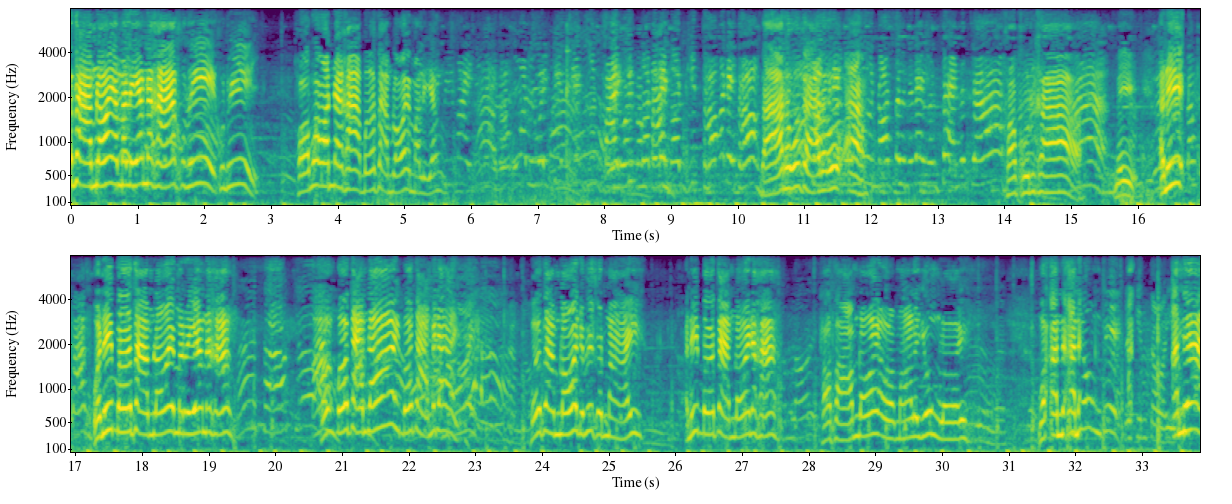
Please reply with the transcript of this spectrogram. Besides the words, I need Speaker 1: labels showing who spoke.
Speaker 1: ร์สามร้อยเอามาเลี้ยงนะคะ คุณพี่คุณพี่ ขอพรหน่อยค่ะ เบอร์สามร้อยเอามาเลี้ยง
Speaker 2: ไม่อ้าวน้องอ้วนรวยกินเก่งขึ้นไปคิดเงินได้เงินคิดทองก็ได้ทอง
Speaker 1: สาธุสาธุอะ
Speaker 2: ตื่นนอนตื่นได้เงินแสนนะจ๊ะ
Speaker 1: ขอบคุณค่ะ
Speaker 2: ค่ะ
Speaker 1: นี่ อันนี้
Speaker 2: ปังปัง
Speaker 1: วันนี้เบอร์สามร้อยมาเลี้ยงนะคะ เบอร์เบอร์สามร้อยเบอร์สามไม่ได้ เบอร์สามร้อยเดี๋ยวไม่กฎหมาย อันนี้เบอร์สามร้อยนะคะ ถ้าสามร้อยออกมาแล้วยุ่งเลย ว่าอันอัน
Speaker 2: ยุ่งพี่จะกินต่ออีก
Speaker 1: อันเนี้ย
